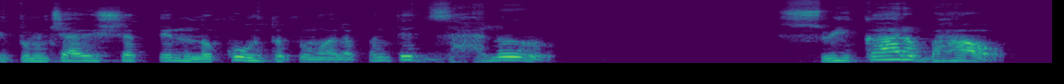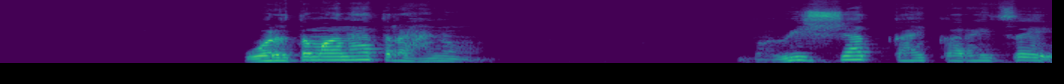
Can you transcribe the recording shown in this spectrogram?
की तुमच्या आयुष्यात ते नको होतं तुम्हाला पण ते झालं. स्वीकार भाव वर्तमानात राहणं. भविष्यात काय करायचंय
